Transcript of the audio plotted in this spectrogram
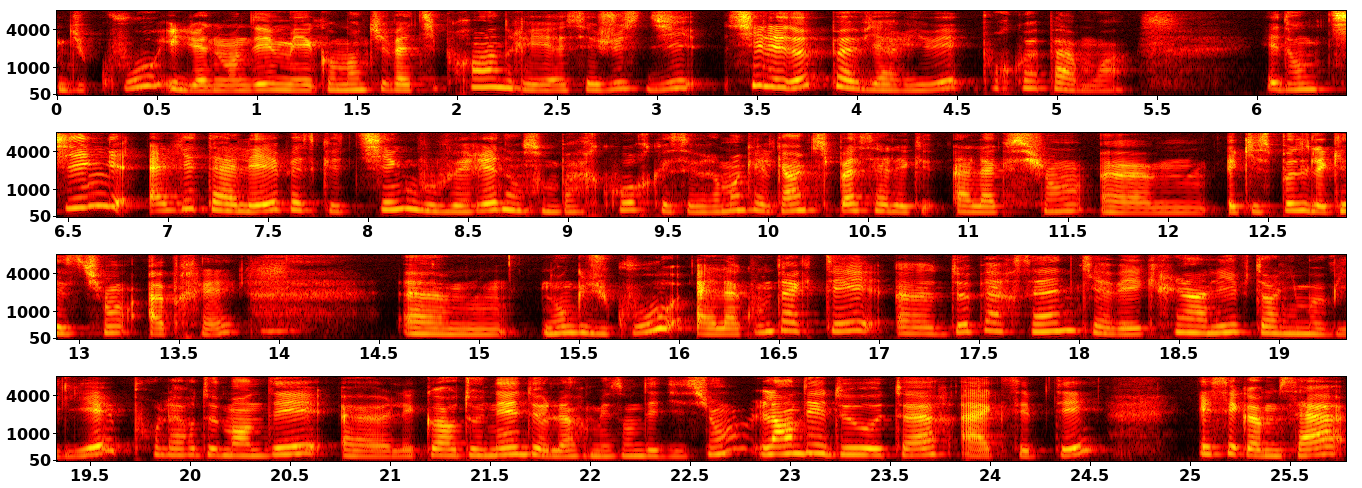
du coup, il lui a demandé mais comment tu vas t'y prendre? Et elle s'est juste dit si les autres peuvent y arriver, pourquoi pas moi? Et donc Ting, elle y est allée parce que Ting, vous verrez dans son parcours que c'est vraiment quelqu'un qui passe à l'action euh, et qui se pose les questions après. Euh, donc du coup, elle a contacté euh, deux personnes qui avaient écrit un livre dans l'immobilier pour leur demander les coordonnées de leur maison d'édition. L'un des deux auteurs a accepté et c'est comme ça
